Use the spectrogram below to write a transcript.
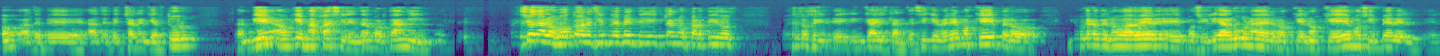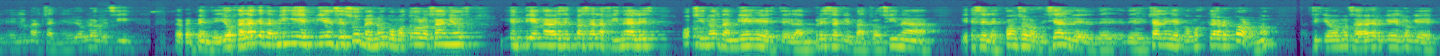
¿no? ATP, ATP Challenger Tour también, aunque es más fácil entrar por TAN y presiona los botones simplemente y ahí están los partidos puestos en, en cada instante. Así que veremos qué, pero yo creo que no va a haber eh, posibilidad alguna de que nos quedemos sin ver el, Yo creo que sí de repente. Y ojalá que también ESPN se sume, ¿no? Como todos los años, ESPN a veces pasa a las finales, o si no, también este, la empresa que patrocina, es el sponsor oficial del de, de Challenger, como es Claro Sport, ¿no? Así que vamos a ver qué es, lo que,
